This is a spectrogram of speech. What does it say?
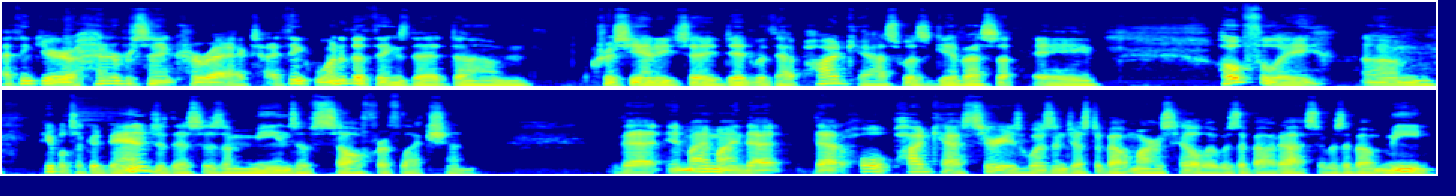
I think you're 100% correct. I think one of the things that um, Christianity Today did with that podcast was give us a, a hopefully um, people took advantage of this as a means of self-reflection. That in my mind, that that whole podcast series wasn't just about Mars Hill; it was about us. It was about me,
